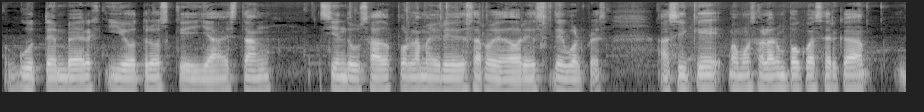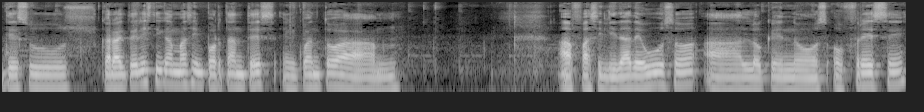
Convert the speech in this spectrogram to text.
Gutenberg y otros que ya están siendo usados por la mayoría de desarrolladores de WordPress. Así que vamos a hablar un poco acerca de sus características más importantes en cuanto a, facilidad de uso, a lo que nos ofrece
